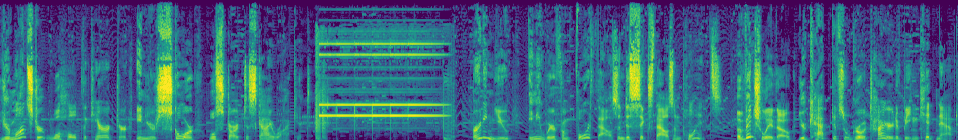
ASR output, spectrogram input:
Your monster will hold the character, and your score will start to skyrocket, earning you anywhere from 4,000 to 6,000 points. Eventually, though, your captives will grow tired of being kidnapped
